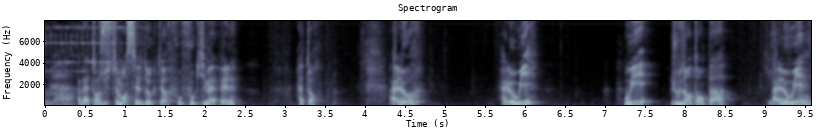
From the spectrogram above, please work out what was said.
Oula. Ah bah attends, justement, c'est le docteur Foufou qui m'appelle. Attends. Allô? Allô, oui? Oui, je vous entends pas. Halloween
